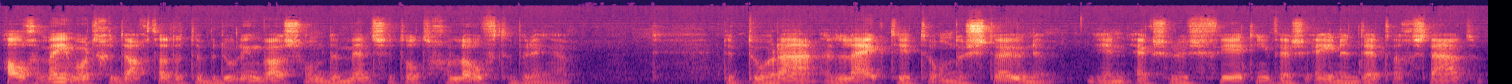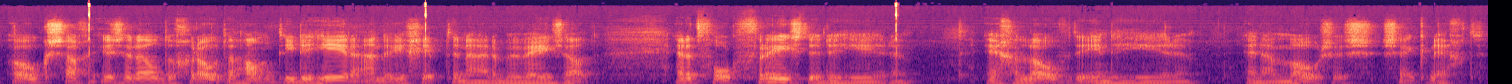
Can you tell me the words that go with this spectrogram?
Algemeen wordt gedacht dat het de bedoeling was om de mensen tot geloof te brengen. De Torah lijkt dit te ondersteunen. In Exodus 14, vers 31 staat: Ook zag Israël de grote hand die de Heere aan de Egyptenaren bewezen had, en het volk vreesde de Heere en geloofde in de Heere en aan Mozes zijn knecht.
